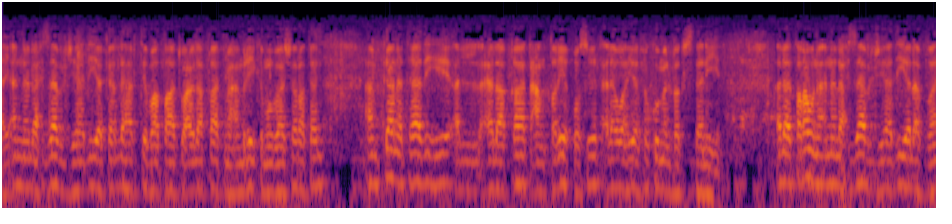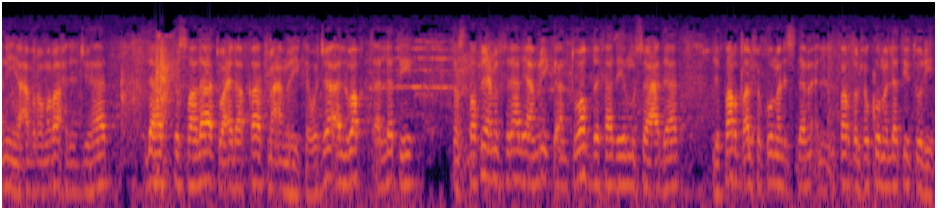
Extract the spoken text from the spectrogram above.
أي أن الأحزاب الجهادية كان لها ارتباطات وعلاقات مع أمريكا مباشرة أم كانت هذه العلاقات عن طريق وسيط ألا وهي الحكومة الباكستانية؟ ألا ترون أن الأحزاب الجهادية الأفغانية عبر مراحل الجهاد لها اتصالات وعلاقات مع أمريكا وجاء الوقت التي تستطيع من خلالها أمريكا أن توظف هذه المساعدات لفرض الحكومة الإسلام لفرض الحكومة التي تريد.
